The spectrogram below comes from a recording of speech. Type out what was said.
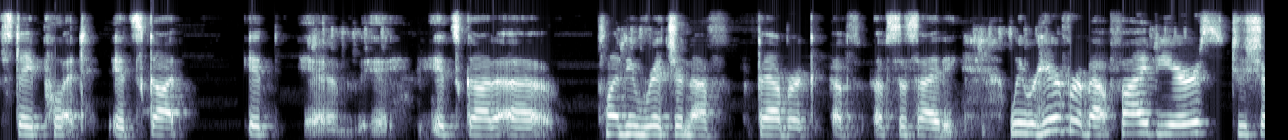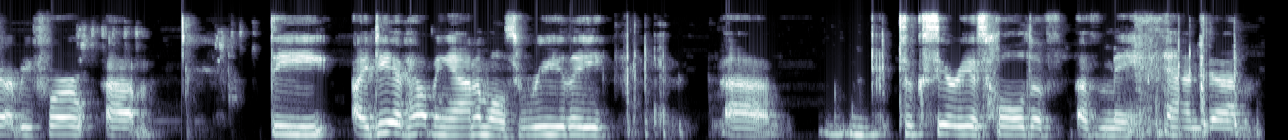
stay put it's got it, it has got a plenty rich enough fabric of, of society. We were here for about five years, Tushar, before um, the idea of helping animals really uh, took serious hold of, of me, and um,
